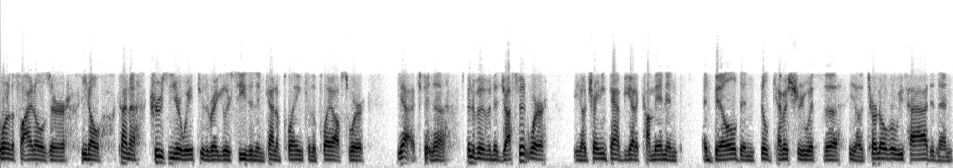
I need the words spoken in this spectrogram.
going to the finals or you know kind of cruising your way through the regular season and kind of playing for the playoffs where yeah it's been a it's been a bit of an adjustment where you know, training camp, you got to come in and, and build and build chemistry with the, you know, the turnover we've had and then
